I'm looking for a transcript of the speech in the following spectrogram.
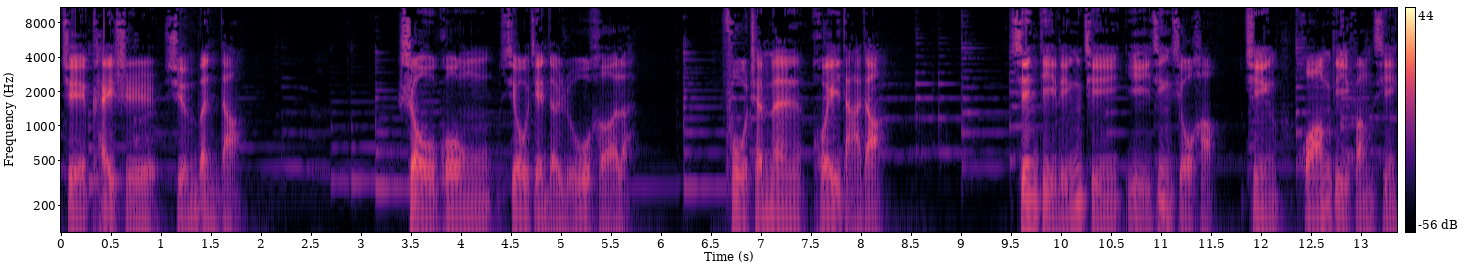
却开始询问道：“寿宫修建的如何了？”辅臣们回答道：“先帝陵寝已经修好，请皇帝放心。”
